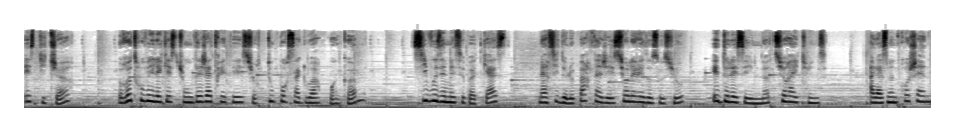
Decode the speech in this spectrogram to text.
et Stitcher. Retrouvez les questions déjà traitées sur toutpoursagloire.com si vous aimez ce podcast, merci de le partager sur les réseaux sociaux et de laisser une note sur iTunes. À la semaine prochaine!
